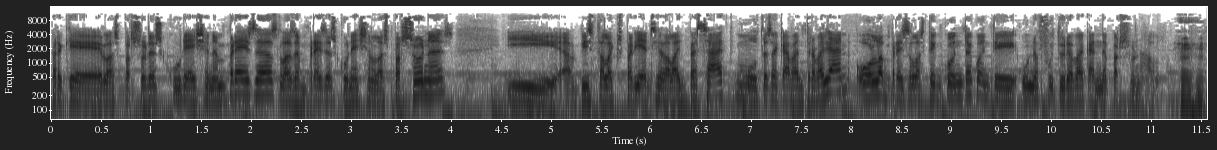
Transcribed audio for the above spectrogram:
perquè les persones coneixen empreses, les empreses coneixen les persones i eh, vista l'experiència de l'any passat moltes acaben treballant o l'empresa les té en compte quan té una futura vacant de personal. Uh -huh.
